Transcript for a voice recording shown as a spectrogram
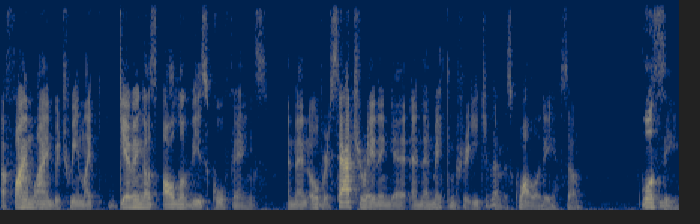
a fine line between like giving us all of these cool things and then oversaturating it and then making sure each of them is quality. So we'll see.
